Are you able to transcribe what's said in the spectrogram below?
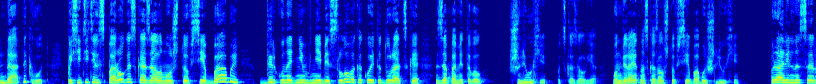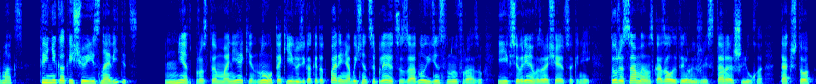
Да, так вот, посетитель с порога сказал ему, что все бабы, дырку над ним в небе, слово какое-то дурацкое, запамятовал. «Шлюхи», — подсказал я. Он, вероятно, сказал, что все бабы шлюхи. «Правильно, сэр Макс. Ты никак еще и ясновидец?» Нет, просто маньяки, ну, такие люди, как этот парень, обычно цепляются за одну единственную фразу и все время возвращаются к ней. То же самое он сказал этой рыжей, старая шлюха. Так что...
